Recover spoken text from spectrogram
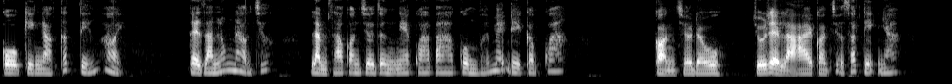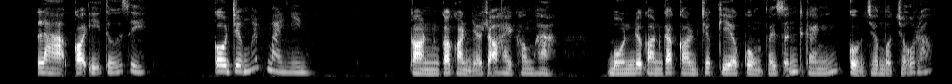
Cô kinh ngạc cất tiếng hỏi. Thời gian lúc nào chứ? Làm sao con chưa từng nghe qua ba cùng với mẹ đề cập qua? Còn chưa đâu, chú rể là ai còn chưa xác định nha. Là có ý tứ gì? Cô trừng mắt mà nhìn. Còn có còn nhớ rõ hay không hả? Bốn đứa con các con trước kia cùng với dẫn cánh cùng chơi một chỗ đó.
